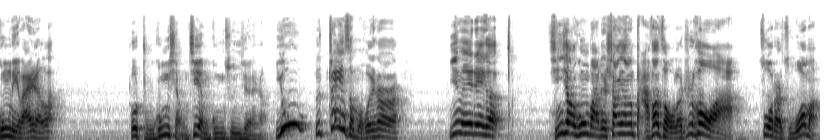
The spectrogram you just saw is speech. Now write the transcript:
宫里来人了，说主公想见公孙先生。哟，这怎么回事啊？因为这个秦孝公把这商鞅打发走了之后啊，坐这琢磨。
